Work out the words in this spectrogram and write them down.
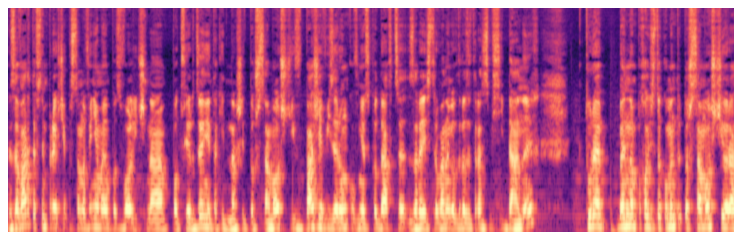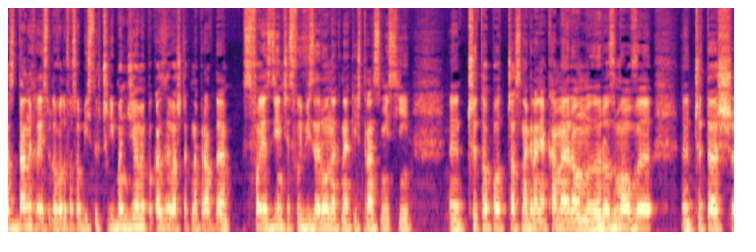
Zawarte w tym projekcie postanowienia mają pozwolić na potwierdzenie takiej naszej tożsamości w bazie wizerunku wnioskodawcy zarejestrowanego w drodze transmisji danych, które będą pochodzić z dokumentu tożsamości oraz danych rejestru dowodów osobistych, czyli będziemy pokazywać tak naprawdę swoje zdjęcie, swój wizerunek na jakiejś transmisji, czy to podczas nagrania kamerą rozmowy, e, czy też e,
